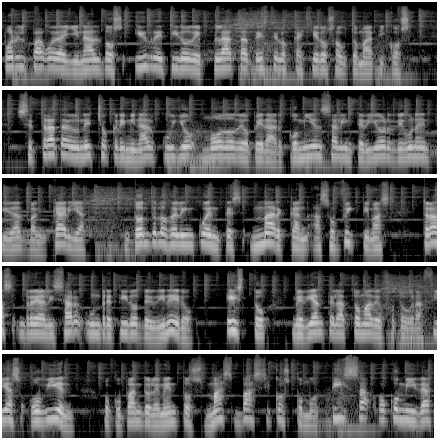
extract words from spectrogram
por el pago de aguinaldos y retiro de plata desde los cajeros automáticos. Se trata de un hecho criminal cuyo modo de operar comienza al interior de una entidad bancaria, donde los delincuentes marcan a sus víctimas tras realizar un retiro de dinero, esto mediante la toma de fotografías o bien ocupando elementos más básicos como tiza o comida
